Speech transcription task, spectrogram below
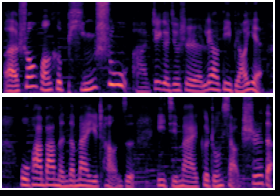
呃双簧和评书啊，这个就是撂地表演，五花八门的卖艺场子，以及卖各种小吃的。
